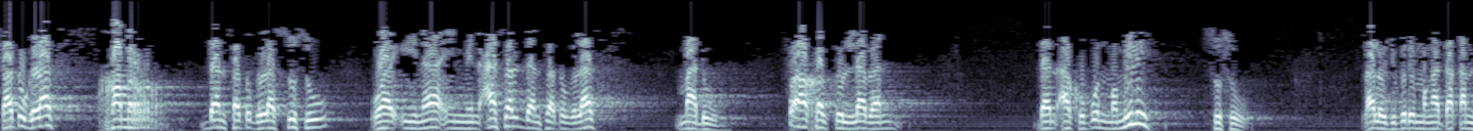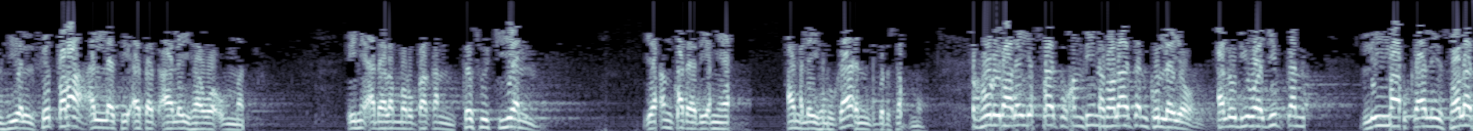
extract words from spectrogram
satu gelas khamr dan satu gelas susu wa ina'in min asal dan satu gelas madu fa laban dan aku pun memilih susu Lalu Jibril mengatakan hiyal fitrah allati atat alaiha wa ummat. Ini adalah merupakan kesucian yang engkau ada dianya alaihi dan bersabmu. Furud alaihi salatu khamsina salatan kulla yawm. Lalu diwajibkan lima kali salat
